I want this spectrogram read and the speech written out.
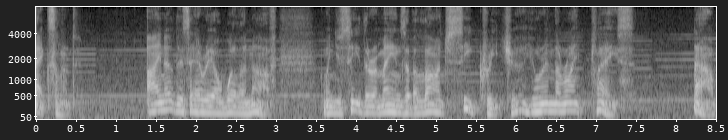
Excellent. I know this area well enough. When you see the remains of a large sea creature, you're in the right place. Now,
